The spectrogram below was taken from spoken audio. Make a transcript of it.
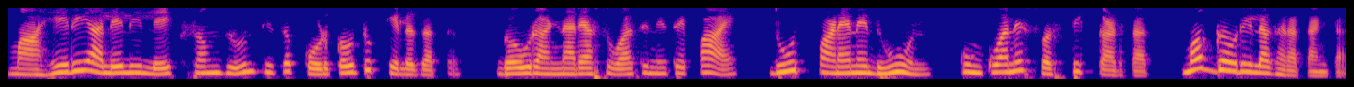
माहेरी आलेली लेख समजून तिचं कोडकौतुक केलं जातं. गौर आणणाऱ्या सुवासिनीचे पाय दूध पाण्याने धुवून कुंकवाने स्वस्तिक काढतात. मग गौरीला घरात आणतात.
